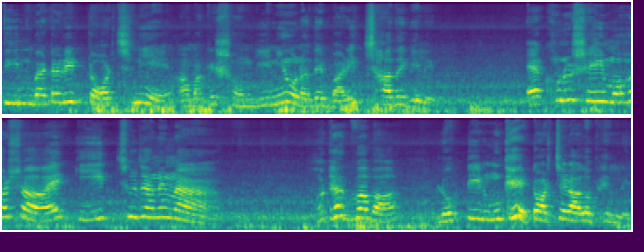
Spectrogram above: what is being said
তিন ব্যাটারির টর্চ নিয়ে আমাকে সঙ্গে নিয়ে ওনাদের বাড়ির ছাদে গেলেন। এখনও সেই মহাশয় কিচ্ছু জানে না। হঠাৎ বাবা লোকটির মুখে টর্চের আলো ফেললেন।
